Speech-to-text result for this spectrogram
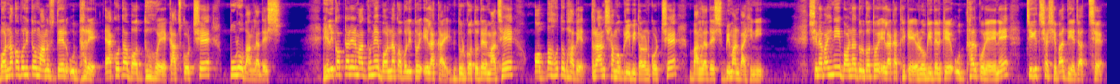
বন্যা কবলিত মানুষদের উদ্ধারে একতাবদ্ধ হয়ে কাজ করছে পুরো বাংলাদেশ। হেলিকপ্টারের মাধ্যমে বন্যা কবলিত এলাকায় দুর্গতদের মাঝে অব্যাহতভাবে ত্রাণ সামগ্রী বিতরণ করছে বাংলাদেশ বিমান বাহিনী। সেনাবাহিনী বন্যা দুর্গত এলাকা থেকে রোগীদেরকে উদ্ধার করে এনে চিকিৎসা সেবা দিয়ে যাচ্ছে।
